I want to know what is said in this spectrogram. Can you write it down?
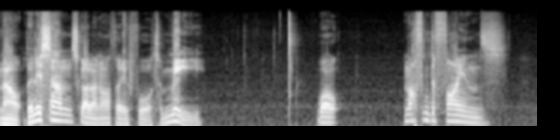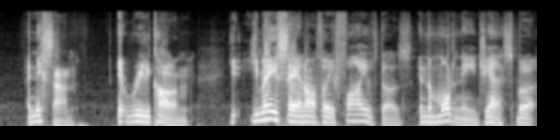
now, the Nissan Skyline R34, to me, well, nothing defines a Nissan. It really can't. You, you may say an R35 does, in the modern age, yes, but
